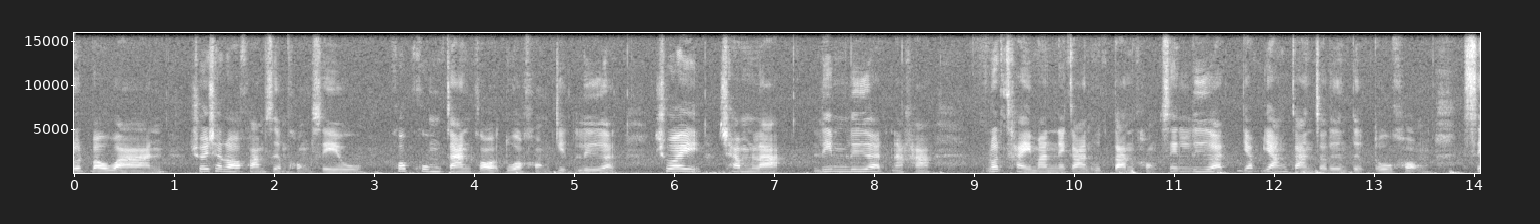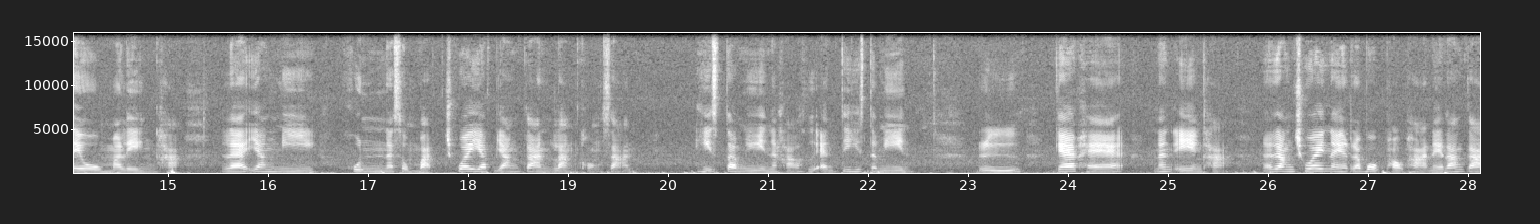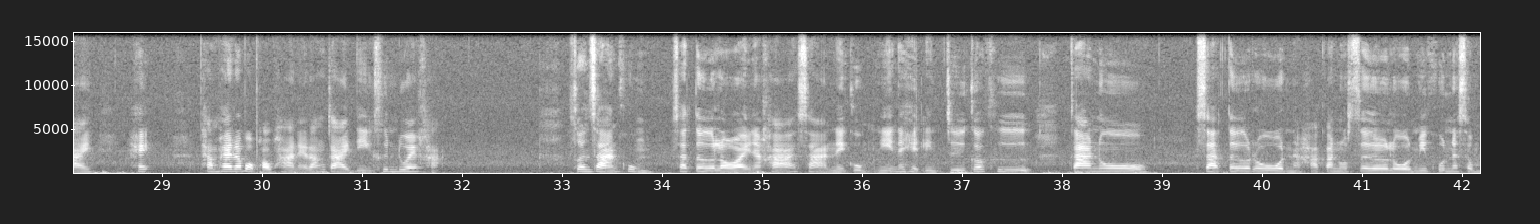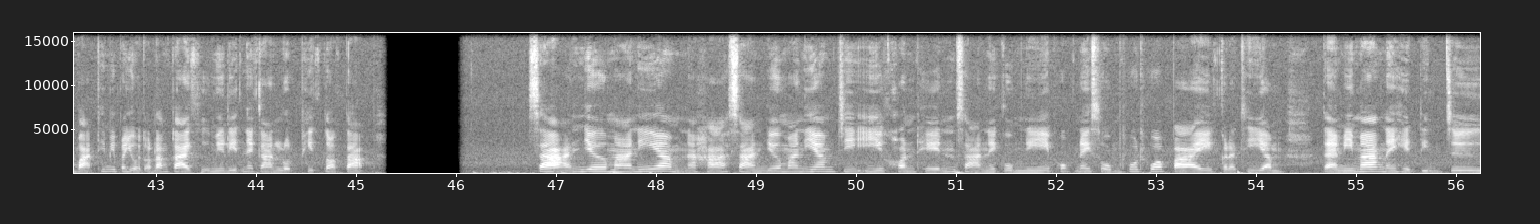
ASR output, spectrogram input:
ลดเบาหวาน ช่วยชะลอความเสื่อมของเซลล์ควบคุมการก่อตัวของเกล็ดเลือด ช่วยชำระริ่มเลือดนะคะ ลดไขมันในการอุดตันของเส้นเลือด ยับยั้งการเจริญเติบโตของเซลล์มะเร็งค่ะ และยังมีคุณสมบัติช่วยยับยั้งการหลั่งของสารฮิสตามีนนะคะก็คือแอนตี้ฮิสตามีนหรือแก้แพ้นั่นเองค่ะ และยังช่วยในระบบเผาผลาญในร่างกายให้ทำให้ระบบเผาผลาญในร่างกายดีขึ้นด้วยค่ะ ส่วนสารกลุ่มสเตอรอยนะคะ สารในกลุ่มนี้ในเห็ดหลินจือก็คือกาโนสเตอโรนนะคะ กาโนสเตอโรนมีคุณสมบัติที่มีประโยชน์ต่อร่างกาย คือมีฤทธิ์ในการลดพิษต่อตับ สารเยอร์มาเนียมนะคะ สารเยอร์มาเนียม GE content สารในกลุ่มนี้พบในสมทั่วๆไปกระเทียม แต่มีมากในเห็ดหลินจือ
